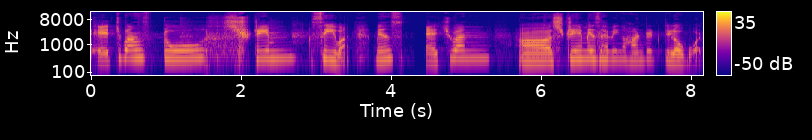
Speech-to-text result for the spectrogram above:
h1 to stream c1 means h1 uh, stream is having 100 kilowatt.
